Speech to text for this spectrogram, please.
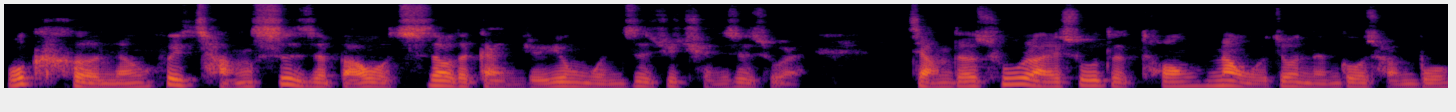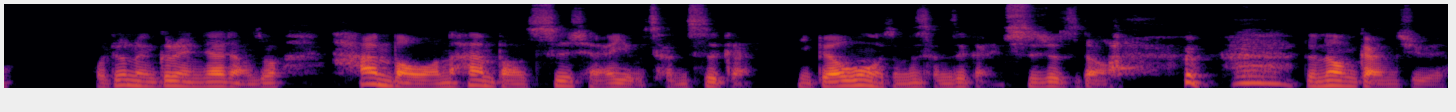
我可能会尝试着把我吃到的感觉用文字去诠释出来，讲得出来说得通，那我就能够传播，我就能跟人家讲说，汉堡王的汉堡吃起来有层次感。你不要问我什么层次感，吃就知道了 的那种感觉。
